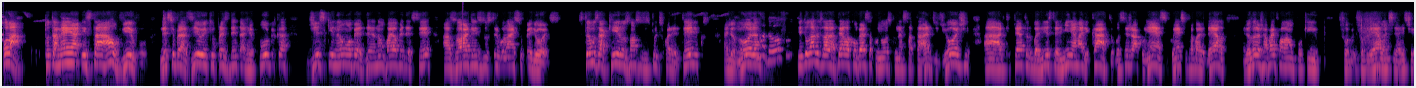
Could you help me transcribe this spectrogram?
Olá, Tutameia está ao vivo nesse Brasil em que o presidente da República diz que não, obede não vai obedecer às ordens dos tribunais superiores. Estamos aqui nos nossos estúdios quarentênicos, a Eleonora. Rodolfo. E do lado de lá da tela, conversa conosco nessa tarde de hoje a arquiteta urbanista Hermínia Maricato. Você já a conhece, conhece o trabalho dela. A Eleonora já vai falar um pouquinho sobre, sobre ela antes de a gente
